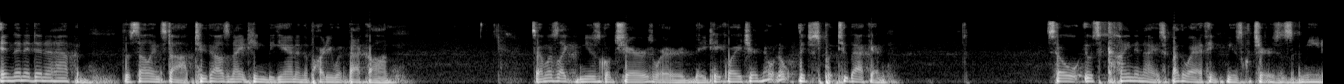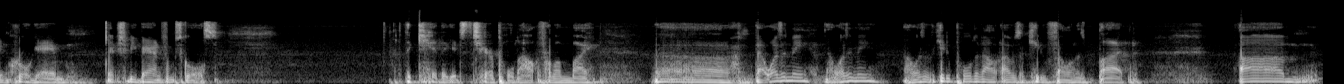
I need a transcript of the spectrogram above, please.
And then it didn't happen. The selling stopped. 2019 began, and the party went back on. It's almost like musical chairs where they take away a chair. No, no, they just put two back in. So it was kind of nice. By the way, I think musical chairs is a mean and cruel game. It should be banned from schools. The kid that gets the chair pulled out from him by uh, that wasn't me. That wasn't me. I wasn't the kid who pulled it out. I was the kid who fell on his butt. Um,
